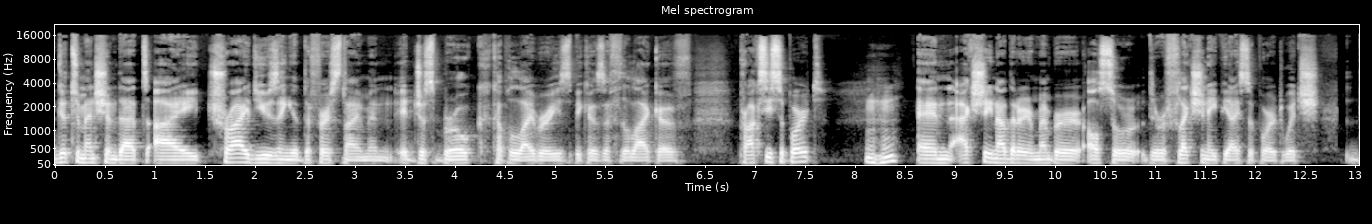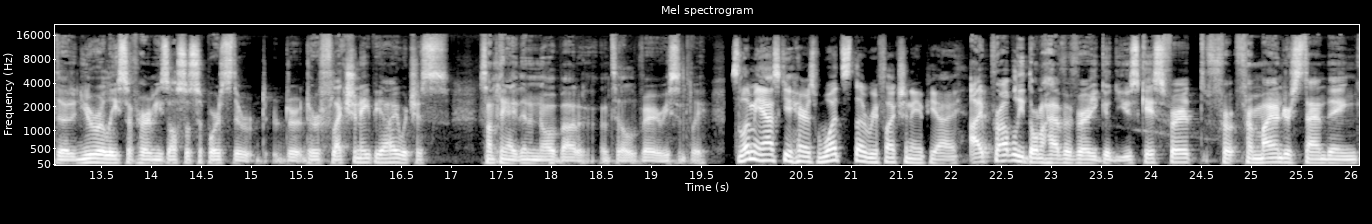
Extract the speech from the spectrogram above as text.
good to mention that I tried using it the first time and it just broke a couple libraries because of the lack of proxy support. Mm-hmm. And actually, now that I remember, also the reflection API support, which the new release of Hermes also supports the, the, the reflection API, which is something I didn't know about until very recently. So let me ask you Harris, what's the reflection API? I probably don't have a very good use case for it. For, from my understanding,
